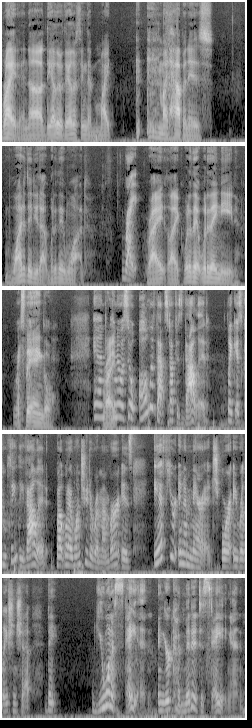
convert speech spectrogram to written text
Right, and uh, the other the other thing that might might happen is why do they do that? What do they want? Right. Right, like what do they what do they need? What's the angle? And Right. you know, so all of that stuff is valid. Like it's completely valid, but what I want you to remember is if you're in a marriage or a relationship that you want to stay in and you're committed to staying in,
